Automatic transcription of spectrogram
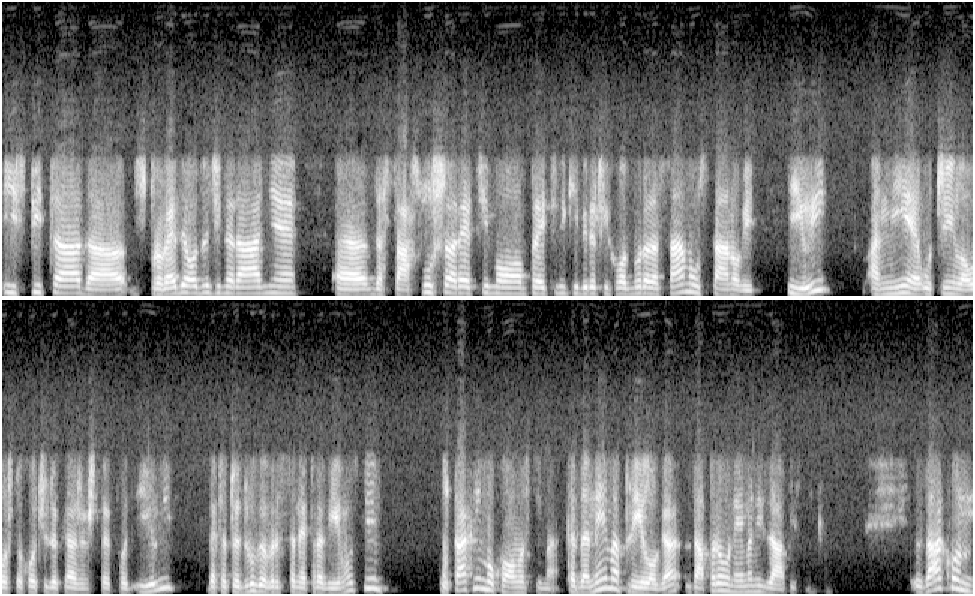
ispita, da sprovede određene radnje, da sasluša recimo predsjednike biračkih odbora da sama ustanovi ili, a nije učinila ovo što hoću da kažem što je pod ili, dakle to je druga vrsta nepravilnosti, u takvim okolnostima, kada nema priloga, zapravo nema ni zapisnika. Zakon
